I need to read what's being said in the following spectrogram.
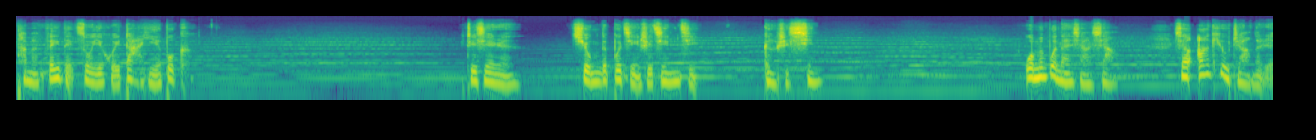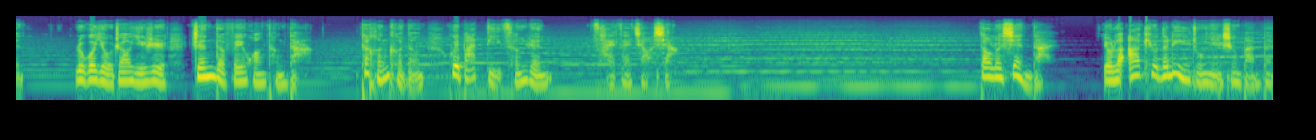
他们非得做一回大爷不可。这些人，穷的不仅是经济，更是心。我们不难想象，像阿 Q 这样的人。如果有朝一日真的飞黄腾达，他很可能会把底层人踩在脚下。到了现代，有了阿 Q 的另一种衍生版本，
